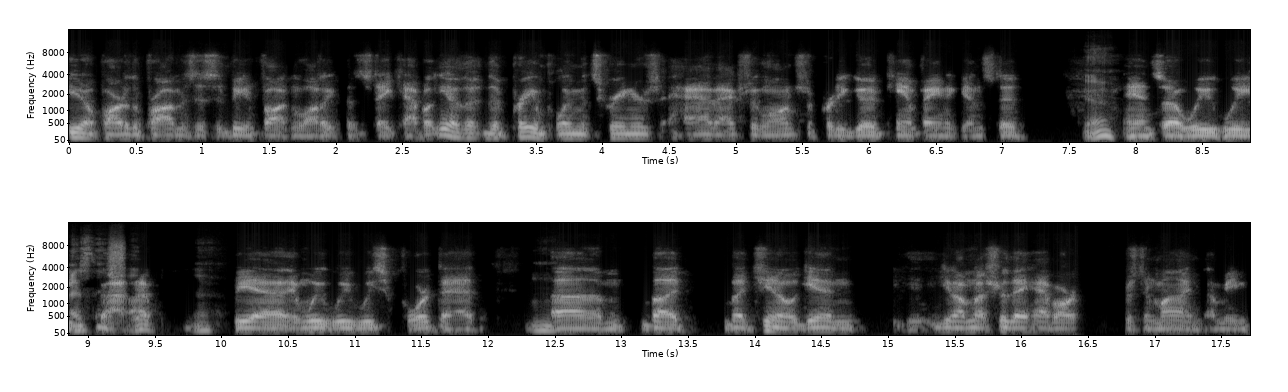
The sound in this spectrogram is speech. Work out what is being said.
you know, part of the problem is this is being fought in a lot of state capital. You know, the, the pre-employment screeners have actually launched a pretty good campaign against it. Yeah. And so we we I, yeah. yeah. and we we we support that. Mm-hmm. Um, but but you know, again, you know, I'm not sure they have our interest in mind. I mean,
